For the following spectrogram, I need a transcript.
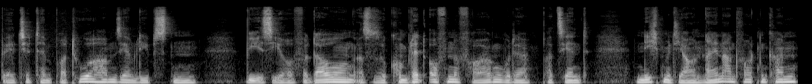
welche Temperatur haben Sie am liebsten, wie ist Ihre Verdauung? Also so komplett offene Fragen, wo der Patient nicht mit Ja und Nein antworten kann.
